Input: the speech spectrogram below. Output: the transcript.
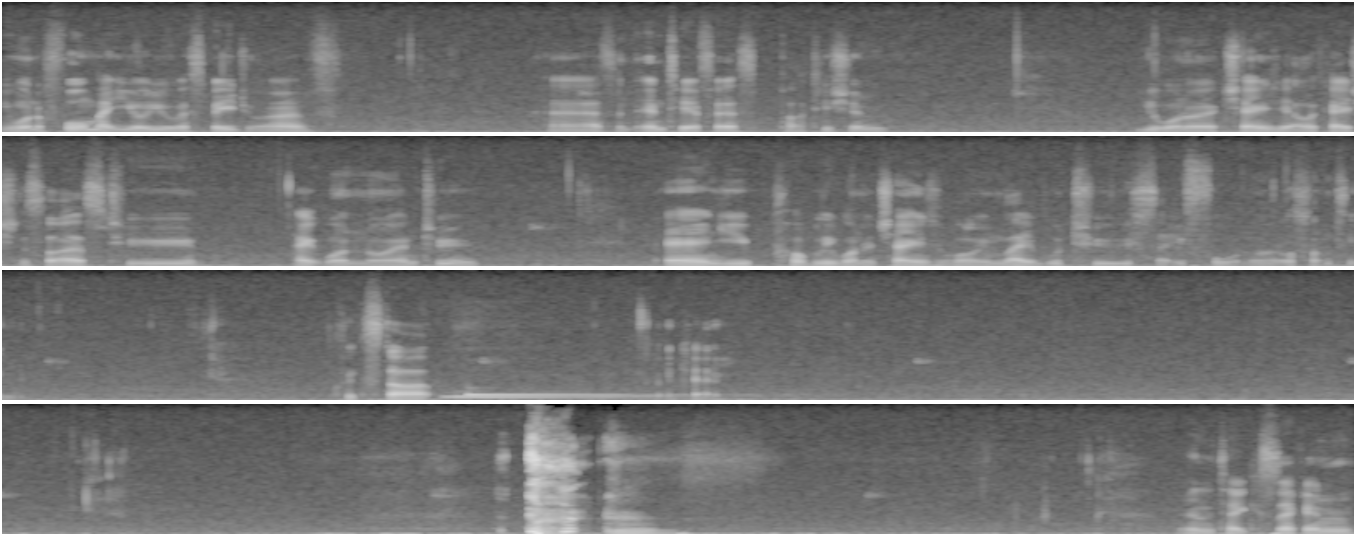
you want to format your USB drive Uh, as an NTFS partition. You want to change the allocation size to 8192 and you probably want to change the volume label to say Fortnite or something. Click start. Okay. Only take a second.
